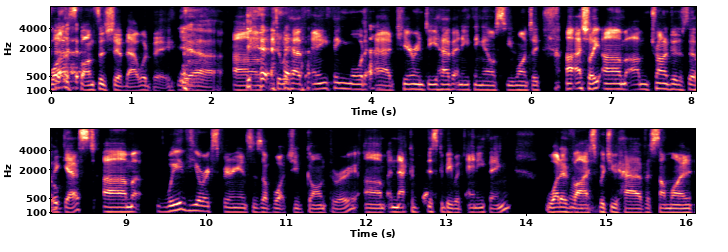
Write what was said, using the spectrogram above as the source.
what a sponsorship that would be. yeah. Um, Yeah. Do we have anything more to add, Kieran? Do you have anything else you want to? Uh, actually, um, I'm trying to do this as a guest. Um, with your experiences of what you've gone through, um, and that could this could be with anything. What advice would you have for someone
